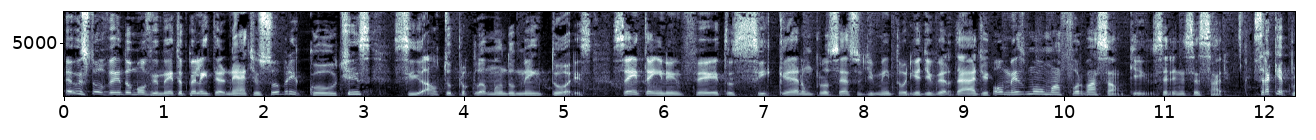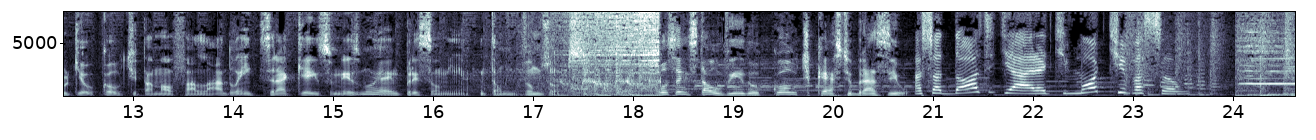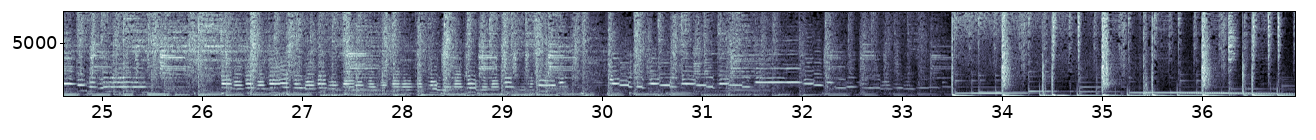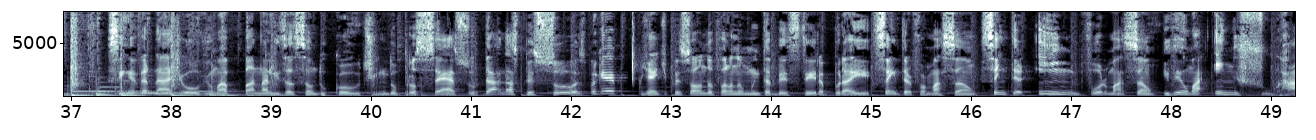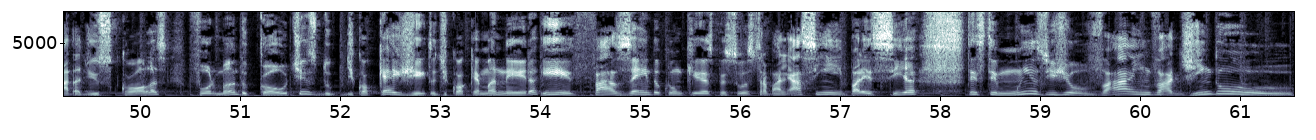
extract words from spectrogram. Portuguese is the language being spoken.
Eu estou vendo um movimento pela internet sobre coaches se autoproclamando mentores, sem terem feito sequer um processo de mentoria de verdade ou mesmo uma formação que seria necessário. Será que é porque o coach tá mal falado, hein? Será que é isso mesmo ou é impressão minha? Então vamos juntos. Você está ouvindo o Coachcast Brasil a sua dose diária de motivação. Verdade. Houve uma banalização do coaching, do processo, da, das pessoas. Porque, gente, o pessoal andou falando muita besteira por aí, sem ter formação, sem ter informação. E veio uma enxurrada de escolas formando coaches do, de qualquer jeito, de qualquer maneira, e fazendo com que as pessoas trabalhassem e parecia testemunhas de Jeová invadindo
